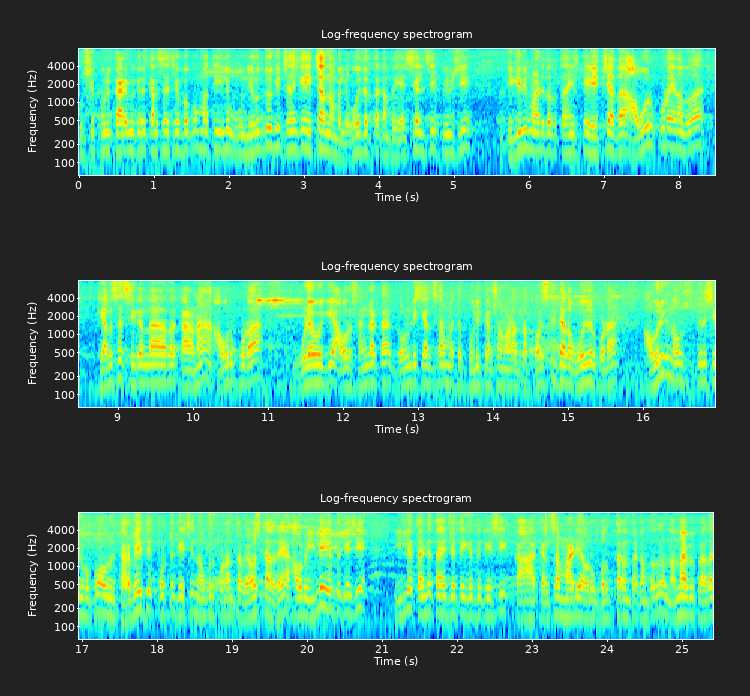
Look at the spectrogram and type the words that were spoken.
ಕೃಷಿ ಕೂಲಿ ಕಾರ್ಮಿಕರಿಗೆ ಕೆಲಸ ಸಿಗಬೇಕು ಮತ್ತು ಇಲ್ಲಿ ನಿರುದ್ಯೋಗಿ ಸಂಖ್ಯೆ ಹೆಚ್ಚಾದ ನಮ್ಮಲ್ಲಿ. ಓದಿರ್ತಕ್ಕಂಥ S L C, P U C degree ಮಾಡಿದ್ರ ಸಂಖ್ಯೆ ಹೆಚ್ಚಾದ ಅವರು ಕೂಡ ಏನದ ಕೆಲಸ ಸಿಗಲಾರದ ಕಾರಣ ಅವರು ಕೂಡ ಉಳೆ ಹೋಗಿ ಅವ್ರ ಸಂಘಟ ಗೌಂಡಿ ಕೆಲಸ ಮತ್ತು ಕೂಲಿ ಕೆಲಸ ಮಾಡೋಂಥ ಪರಿಸ್ಥಿತಿ ಅದ. ಓದಿದ್ರು ಕೂಡ ಅವ್ರಿಗೆ ನೌಕರಿ ಸಿಗಬೇಕು, ಅವ್ರಿಗೆ ತರಬೇತಿ ಕೊಟ್ಟು ಕೇಸಿ ನೌಕರಿ ಕೊಡೋಂಥ ವ್ಯವಸ್ಥೆ ಆದರೆ ಅವರು ಇಲ್ಲೇ ಇದ್ದ ಕೇಸಿ, ಇಲ್ಲೇ ತಂದೆ ತಾಯಿ ಜೊತೆಗೆ ಇದ್ದ ಕೇಸಿ ಕಾ ಕೆಲಸ ಮಾಡಿ ಅವರು ಬದುಕ್ತಾರಂತಕ್ಕಂಥದ್ದು ನನ್ನ ಅಭಿಪ್ರಾಯದ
